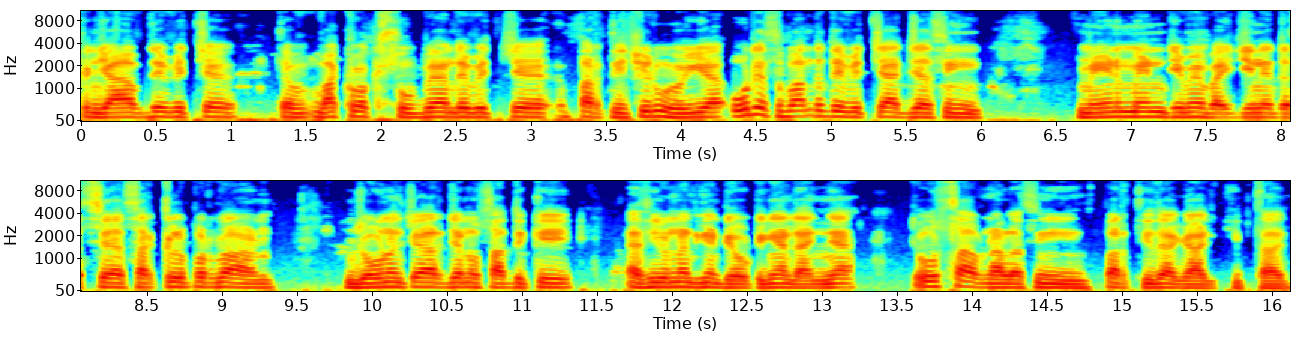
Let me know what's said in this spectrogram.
ਪੰਜਾਬ ਦੇ ਵਿੱਚ ਤੇ ਵੱਖ-ਵੱਖ ਸੂਬਿਆਂ ਦੇ ਵਿੱਚ ਭਰਤੀ ਸ਼ੁਰੂ ਹੋਈ ਆ। ਉਹਦੇ ਸਬੰਧ ਦੇ ਵਿੱਚ ਅੱਜ ਅਸੀਂ ਮੇਨ ਮੇਨ ਜਿਵੇਂ ਬਾਈ ਜੀ ਨੇ ਦੱਸਿਆ, ਸਰਕਲ ਪ੍ਰਧਾਨ, ਜ਼ੋਨ ਇੰਚਾਰਜਾਂ ਨੂੰ ਸੱਦ ਕੇ ਅਸੀਂ ਉਹਨਾਂ ਦੀਆਂ ਡਿਊਟੀਆਂ ਲਾਈਆਂ। ਤੇ ਉਸ ਹਿਸਾਬ ਨਾਲ ਅਸੀਂ ਭਰਤੀ ਦਾ ਆਗਾਜ਼ ਕੀਤਾ ਅੱਜ।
